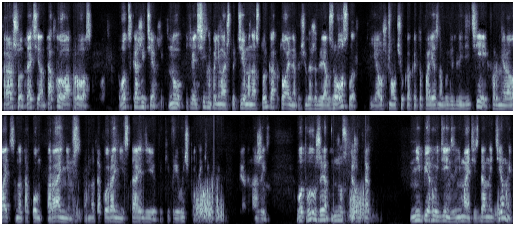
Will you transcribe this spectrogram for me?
Хорошо, Татьяна, такой вопрос. Вот скажите, ну, я действительно понимаю, что тема настолько актуальна, причем даже для взрослых, я уж молчу, как это полезно будет для детей, формировать на таком раннем, на такой ранней стадии такие привычки, такие взгляды на жизнь. Вот вы уже, ну, скажем так, не первый день занимаетесь данной темой.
